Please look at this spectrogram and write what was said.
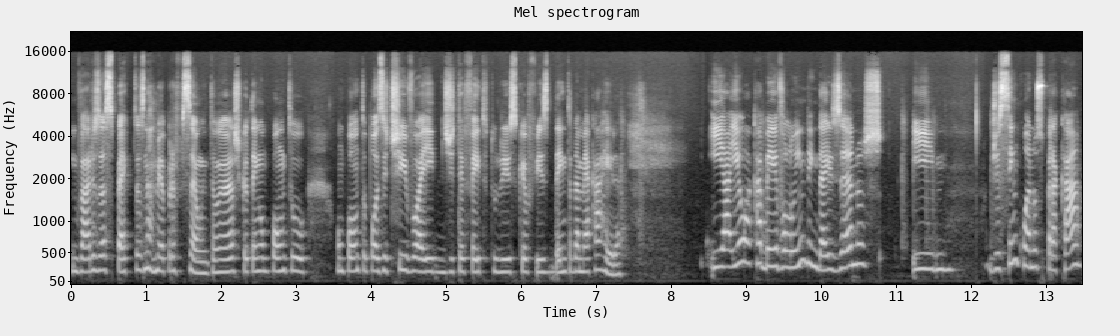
em vários aspectos na minha profissão. Então eu acho que eu tenho um ponto um ponto positivo aí de ter feito tudo isso que eu fiz dentro da minha carreira. E aí eu acabei evoluindo em 10 anos e de 5 anos para cá,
